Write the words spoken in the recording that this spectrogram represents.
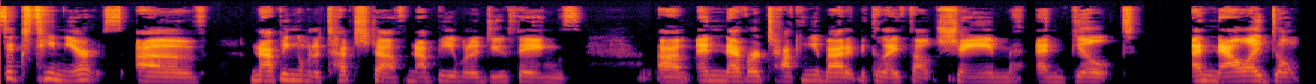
16 years of not being able to touch stuff, not being able to do things, um, and never talking about it because I felt shame and guilt. And now I don't,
